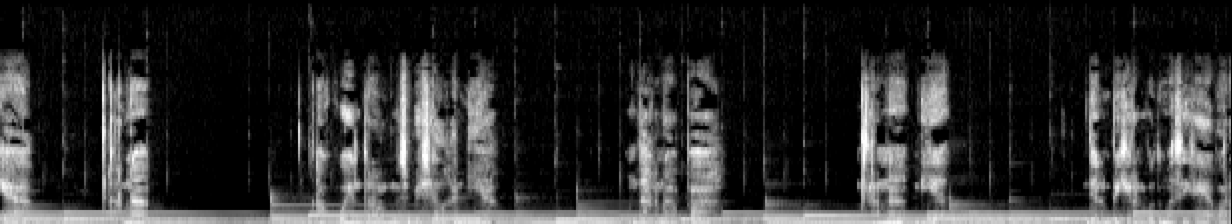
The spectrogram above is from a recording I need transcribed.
ya karena aku yang terlalu menspesialkan dia. Entah kenapa. Karena dia dalam pikiranku tuh masih kayak orang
